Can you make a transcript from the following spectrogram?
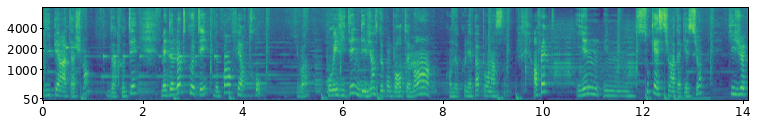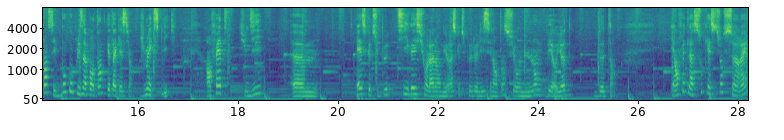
l'hyperattachement, d'un côté, mais de l'autre côté, ne pas en faire trop, tu vois, pour éviter une déviance de comportement qu'on ne connaît pas pour l'instant. En fait, il y a une, sous-question à ta question qui, je pense, est beaucoup plus importante que ta question. Je m'explique. En fait, tu dis, euh, est-ce que tu peux tirer sur la longueur? Est-ce que tu peux le laisser longtemps sur une longue période de temps? Et en fait, la sous-question serait,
